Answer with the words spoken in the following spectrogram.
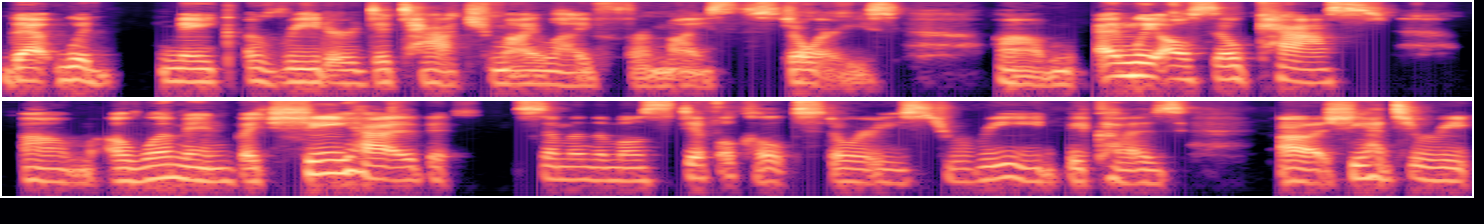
that would make a reader detach my life from my stories. Um, and we also cast um, a woman, but she had some of the most difficult stories to read because uh, she had to read.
